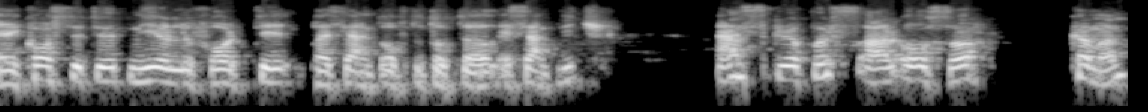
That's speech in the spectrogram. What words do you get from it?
uh, constitute nearly 40% of the total assemblage. And scrapers are also common.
